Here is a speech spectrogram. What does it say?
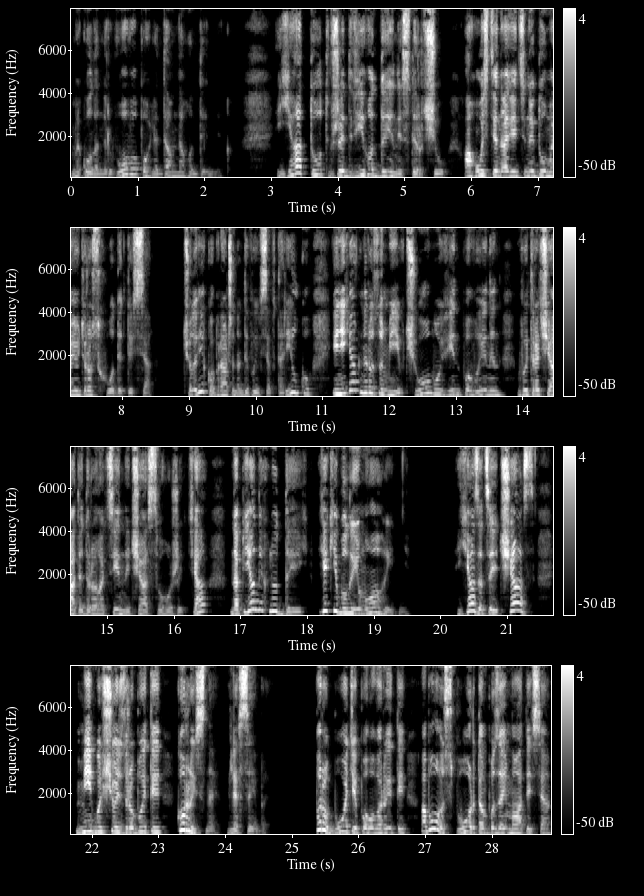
Микола нервово поглядав на годинник. Я тут вже дві години стерчу, а гості навіть не думають розходитися. Чоловік ображено дивився в тарілку і ніяк не розумів, чому він повинен витрачати дорогоцінний час свого життя на п'яних людей, які були йому огидні. Я за цей час міг би щось зробити корисне для себе. По роботі поговорити або спортом позайматися.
